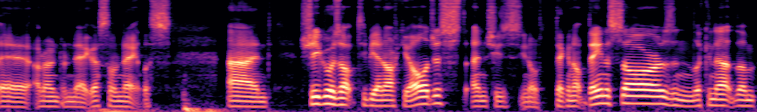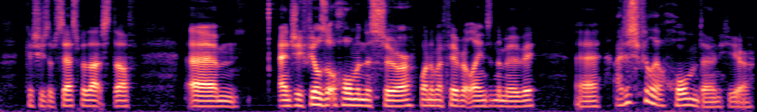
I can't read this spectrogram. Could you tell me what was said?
uh, around her neck. That's her necklace, and she grows up to be an archaeologist, and she's you know digging up dinosaurs and looking at them because she's obsessed with that stuff. Um, and she feels at home in the sewer. One of my favorite lines in the movie. Uh, I just feel at home down here.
